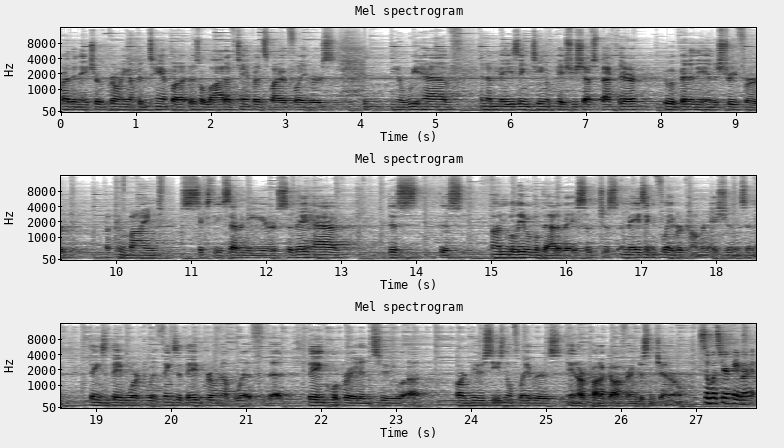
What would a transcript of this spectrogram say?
by the nature of growing up in Tampa, there's a lot of Tampa-inspired flavors. You know, we have an amazing team of pastry chefs back there who have been in the industry for a combined 60, 70 years. So they have this this unbelievable database of just amazing flavor combinations and things that they've worked with, things that they've grown up with that they incorporate into uh, our new seasonal flavors and our product offering just in general. So, what's your favorite?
